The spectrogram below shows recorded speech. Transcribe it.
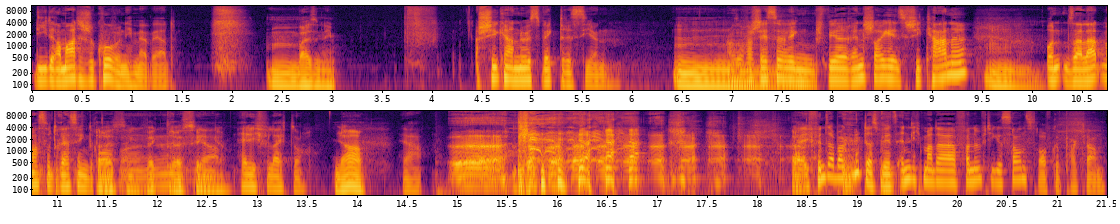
die dramatische Kurve nicht mehr wert. Hm, weiß ich nicht. Schikanös wegdressieren. Also verstehst du, wegen schwere Rennstrecke ist Schikane und einen Salat machst du Dressing drauf. Dressing, Äh, Wegdressing, Ja, ja. hätte ich vielleicht doch. Ja. Ja. ja, ich finde es aber gut, dass wir jetzt endlich mal da vernünftige Sounds draufgepackt haben.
